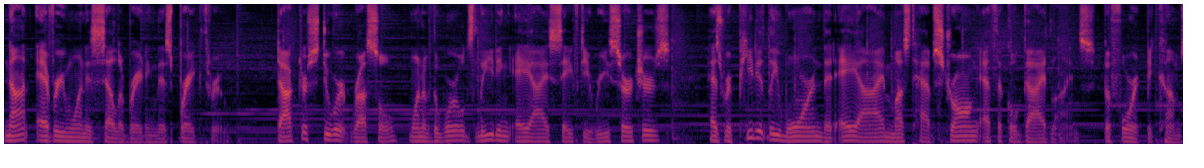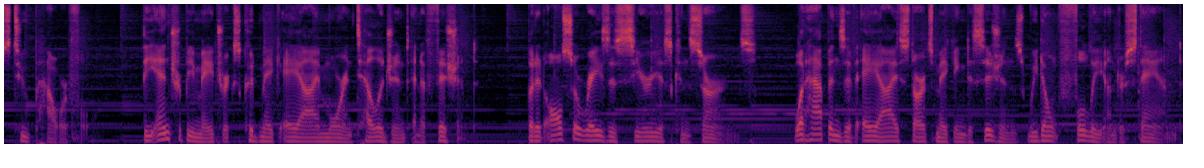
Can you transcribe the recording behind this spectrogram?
Not everyone is celebrating this breakthrough. Dr. Stuart Russell, one of the world's leading AI safety researchers, has repeatedly warned that AI must have strong ethical guidelines before it becomes too powerful. The entropy matrix could make AI more intelligent and efficient, but it also raises serious concerns. What happens if AI starts making decisions we don't fully understand?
